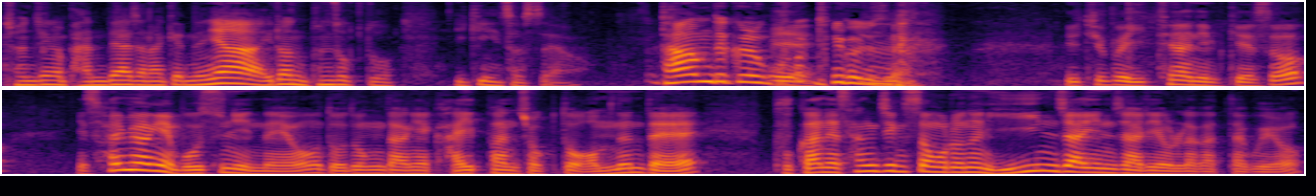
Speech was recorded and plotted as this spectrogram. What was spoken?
전쟁을 반대하지 않았겠느냐 이런 분석도 있긴 있었어요. 다음 댓글 예. 읽어주세요. 유튜브 이태하님께서 설명에 모순이 있네요. 노동당에 가입한 적도 없는데 북한의 상징성으로는 2인자인 자리에 올라갔다고요.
